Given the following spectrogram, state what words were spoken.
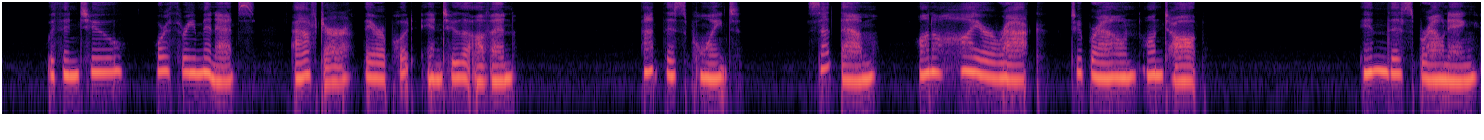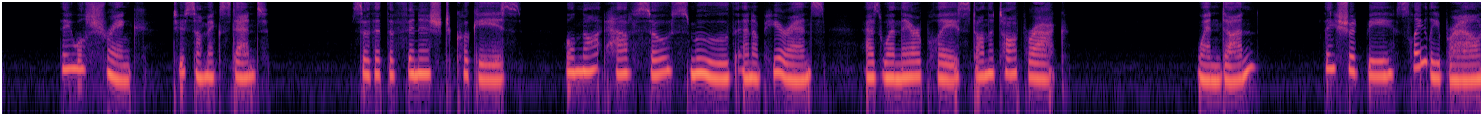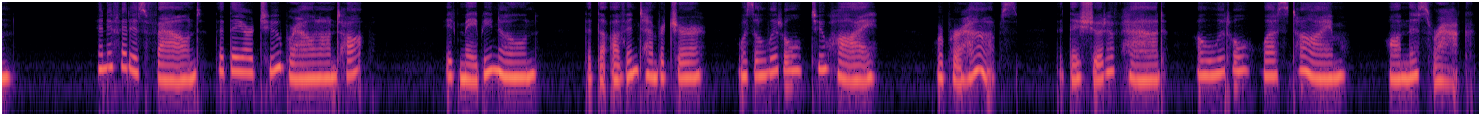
within two or three minutes after they are put into the oven. At this point, set them on a higher rack to brown on top. In this browning, they will shrink to some extent so that the finished cookies will not have so smooth an appearance as when they are placed on the top rack. When done, they should be slightly brown, and if it is found that they are too brown on top, it may be known that the oven temperature was a little too high, or perhaps that they should have had a little less time on this rack.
